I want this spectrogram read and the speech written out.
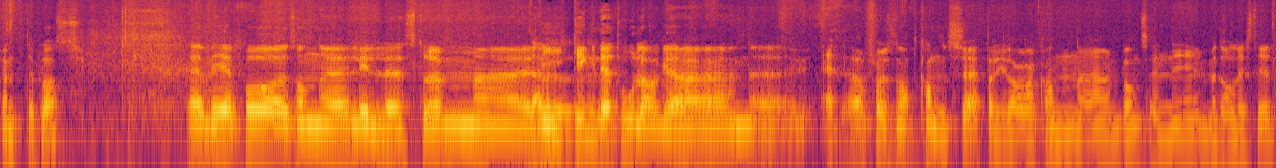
femteplass. Er på sånn eh, Lillestrøm, eh, Viking Det er to lag jeg eh, Jeg har følelsen av at kanskje et av de lagene kan eh, blande seg inn i medaljestrid.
